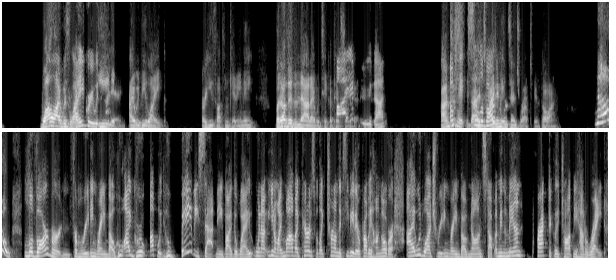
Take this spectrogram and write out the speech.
While I was like I agree with that. eating, I would be like, "Are you fucking kidding me?" But other than that, I would take a picture. I agree with that. I'm just. Okay, so I, I didn't mean to interrupt you. Go on. No, LeVar Burton from Reading Rainbow, who I grew up with, who babysat me, by the way. When I, you know, my mom, my parents would like turn on the TV, they were probably hungover. I would watch Reading Rainbow nonstop. I mean, the man practically taught me how to write.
